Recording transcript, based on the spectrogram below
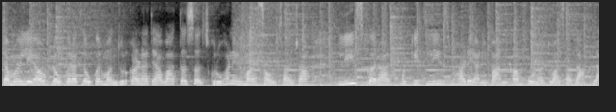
त्यामुळे लेआउट लवकरात लवकर मंजूर करण्यात यावा तसंच गृहनिर्माण संस्थांच्या लीज करार थकीत लीज भाडे आणि बांधकाम पूर्णत्वाचा दाखला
